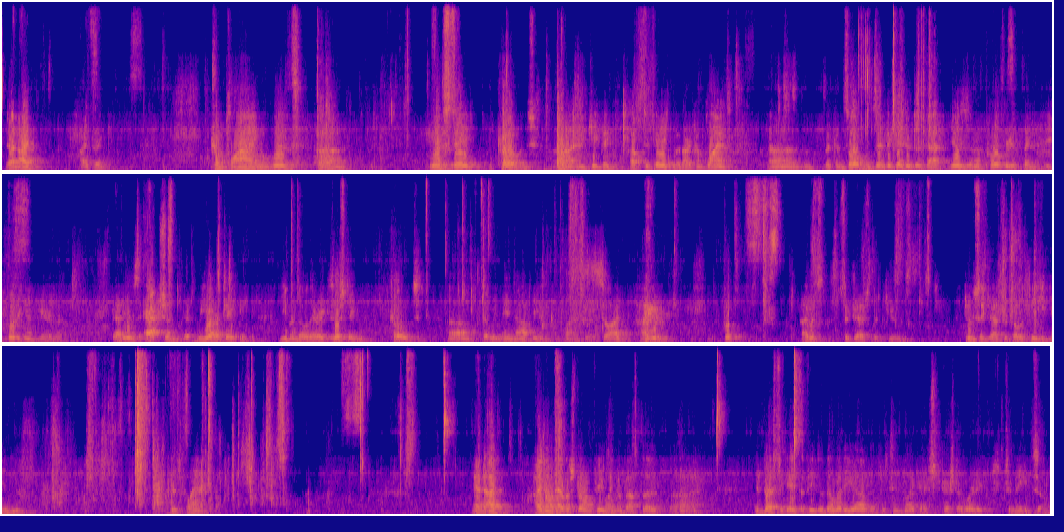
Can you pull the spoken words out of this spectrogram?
And I, I think complying with, um, with state codes uh, and keeping up to date with our compliance, uh, the consultants indicated that that is an appropriate thing to be putting in here, that that is action that we are taking, even though there are existing codes um, that we may not be in compliance with. So I, I would put, I would suggest that you do suggest that those be in this plan. And I, I don't have a strong feeling about the, uh, investigate the feasibility of, it just seems like ex- extra wordage to me, so.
